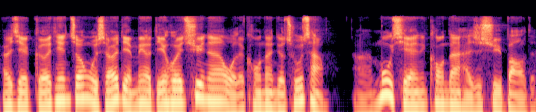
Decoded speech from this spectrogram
而且隔天中午十二点没有跌回去呢，我的空单就出场啊。目前空单还是续报的。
